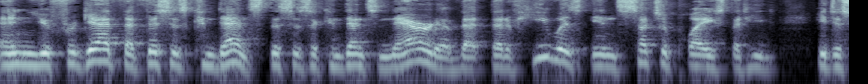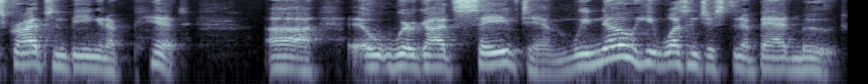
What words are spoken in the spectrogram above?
And you forget that this is condensed. This is a condensed narrative that, that if he was in such a place that he, he describes him being in a pit uh, where God saved him, we know he wasn't just in a bad mood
